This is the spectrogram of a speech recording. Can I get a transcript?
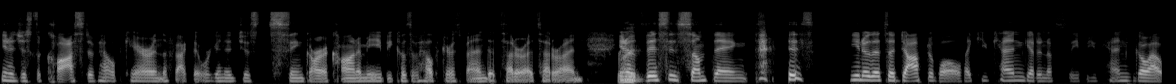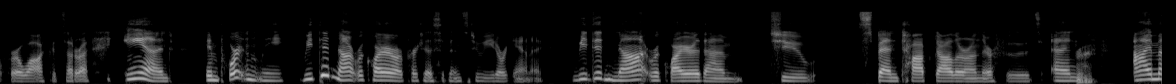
you know just the cost of healthcare and the fact that we're going to just sink our economy because of healthcare spend et cetera et cetera and you right. know this is something that is you know that's adoptable like you can get enough sleep you can go out for a walk etc and importantly we did not require our participants to eat organic. We did not require them to spend top dollar on their foods. And right. i'm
